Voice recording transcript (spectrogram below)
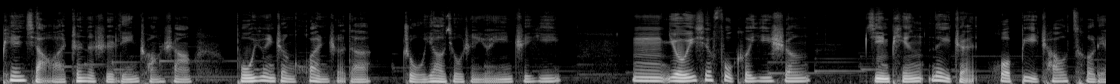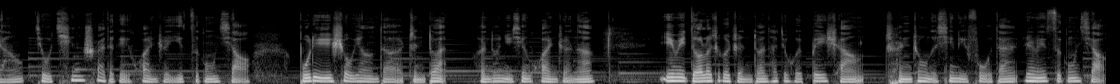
偏小啊，真的是临床上不孕症患者的。主要就诊原因之一，嗯，有一些妇科医生仅凭内诊或 B 超测量就轻率的给患者以子宫小、不利于受样的诊断。很多女性患者呢，因为得了这个诊断，她就会背上沉重的心理负担，认为子宫小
